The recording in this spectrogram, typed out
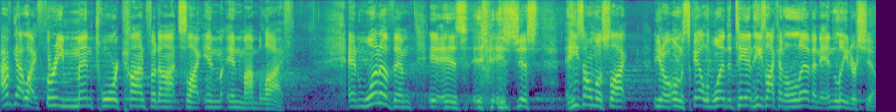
I've got like three mentor confidants like in, in my life. And one of them is, is just, he's almost like, you know, on a scale of one to 10, he's like an 11 in leadership.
